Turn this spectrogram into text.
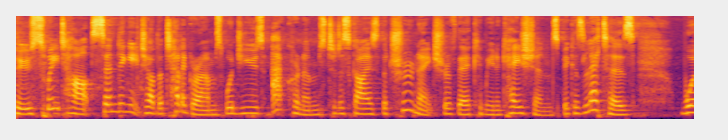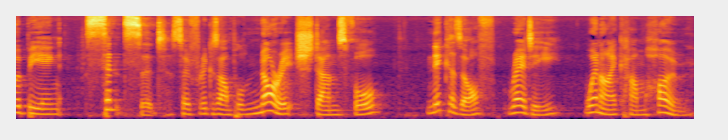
II, sweethearts sending each other telegrams would use acronyms to disguise the true nature of their communications because letters were being censored. So, for example, Norwich stands for knickers off, ready when I come home.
